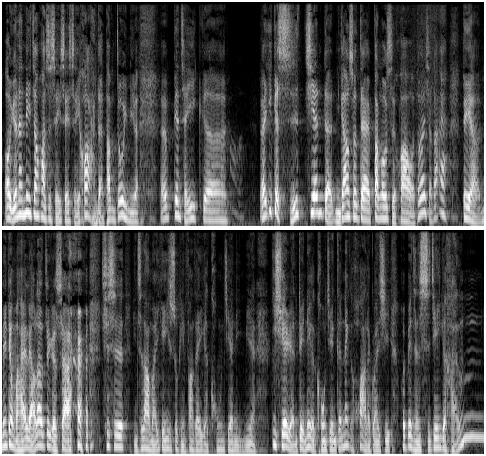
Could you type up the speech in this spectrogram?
哦，原来那张画是谁谁谁画的，他们终于明白，呃，变成一个。而一个时间的，你刚刚说在办公室画，我都会想到，哎呀，对呀，那天我们还聊到这个事儿。其实你知道吗？一个艺术品放在一个空间里面，一些人对那个空间跟那个画的关系，会变成时间一个很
